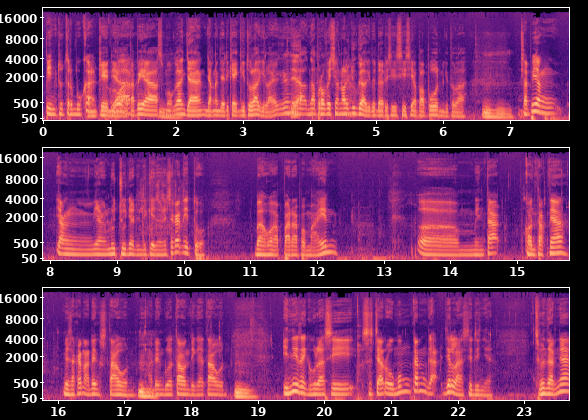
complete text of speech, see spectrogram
pintu terbuka. Mungkin ya, keluar. tapi ya semoga jangan jangan jadi kayak gitu lagi lah. Ya, kan Ya. nggak profesional juga gitu dari sisi siapa pun gitulah. Mhm. Tapi yang yang yang lucunya di Liga Indonesia kan itu bahwa para pemain eh, minta kontraknya misalkan ada yang setahun, Mhm. ada yang dua tahun, tiga tahun. Hmm. Ini regulasi secara umum kan nggak jelas jadinya. Sebenarnya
